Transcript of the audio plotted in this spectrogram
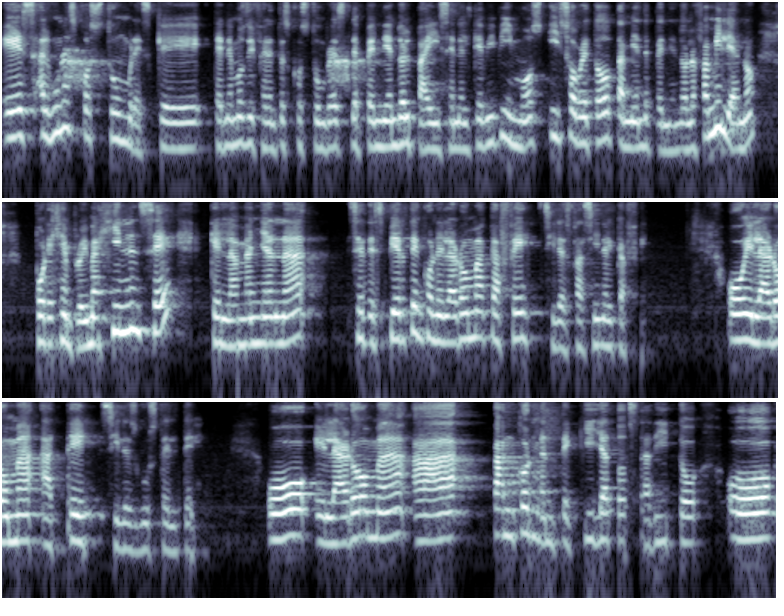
es algunas costumbres que tenemos diferentes costumbres dependiendo del país en el que vivimos y sobre todo también dependiendo de la familia, ¿no? Por ejemplo, imagínense que en la mañana se despierten con el aroma a café si les fascina el café, o el aroma a té si les gusta el té, o el aroma a pan con mantequilla tostadito o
